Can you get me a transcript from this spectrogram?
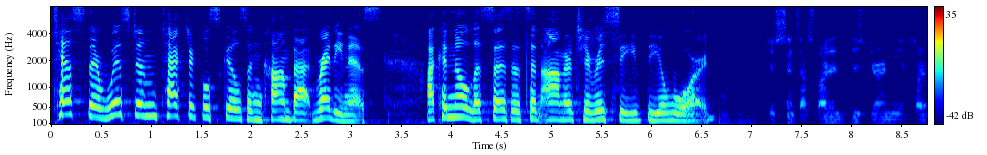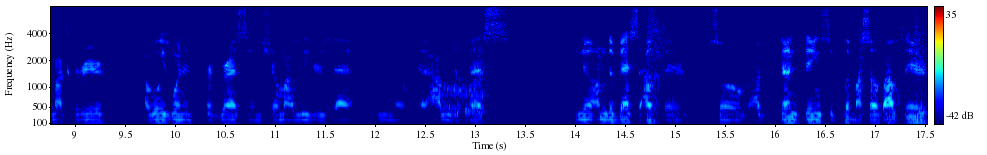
test their wisdom, tactical skills, and combat readiness. Akinola says it's an honor to receive the award. Just since I started this journey and started my career, I've always wanted to progress and show my leaders that, you know, that I'm the best, you know, I'm the best out there. So I've done things to put myself out there,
